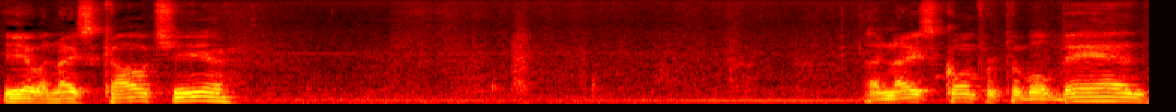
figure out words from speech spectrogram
You have a nice couch here. A nice comfortable bed.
